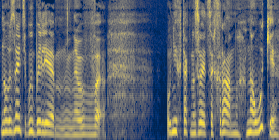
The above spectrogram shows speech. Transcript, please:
Но вы знаете, мы были в у них так называется храм науки,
